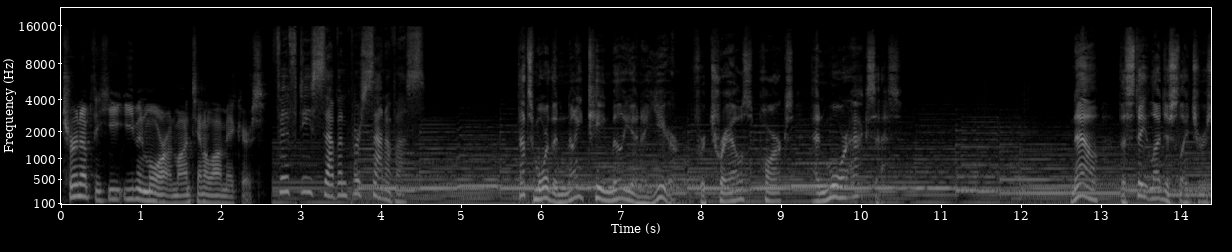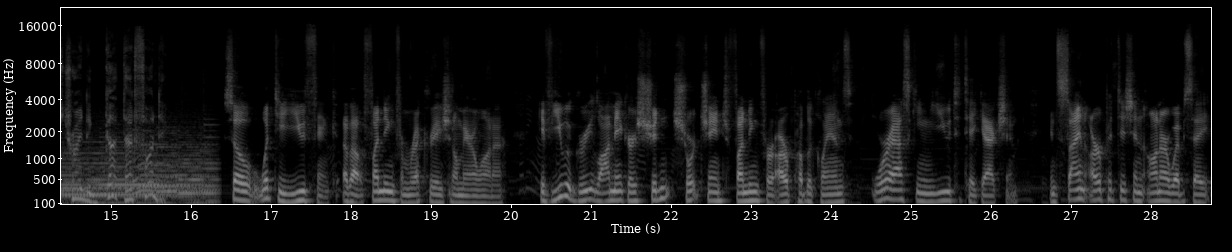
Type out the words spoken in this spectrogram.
turn up the heat even more on Montana lawmakers. 57% of us That's more than 19 million a year for trails, parks, and more access. Now, the state legislature is trying to gut that funding. So, what do you think about funding from recreational marijuana? If you agree lawmakers shouldn't shortchange funding for our public lands, we're asking you to take action and sign our petition on our website,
